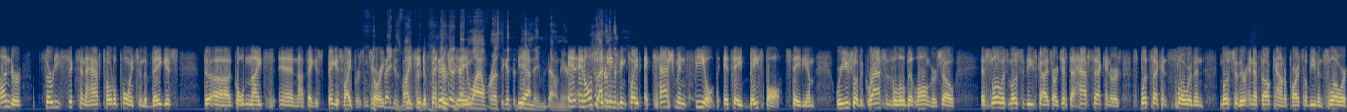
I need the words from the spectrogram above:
under 36 and a half total points in the Vegas the uh, Golden Knights and not Vegas Vegas Vipers. I'm sorry, Vegas Vipers. It's going to take a while for us to get the team Yeah. names down here. And, and also the game's even- being played at Cashman Field. It's a baseball stadium where usually the grass is a little bit longer. So as slow as most of these guys are, just a half second or a split second slower than most of their NFL counterparts. They'll be even slower.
